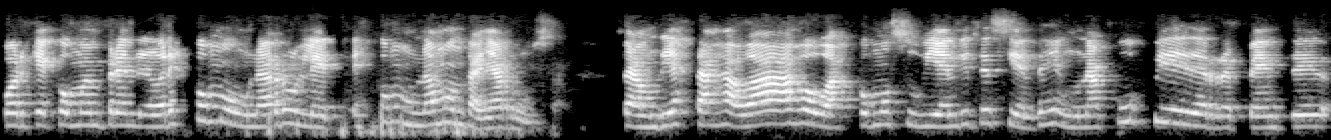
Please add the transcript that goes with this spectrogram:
Porque como emprendedor es como una ruleta, es como una montaña rusa. O sea, un día estás abajo, vas como subiendo y te sientes en una cúspide y de repente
